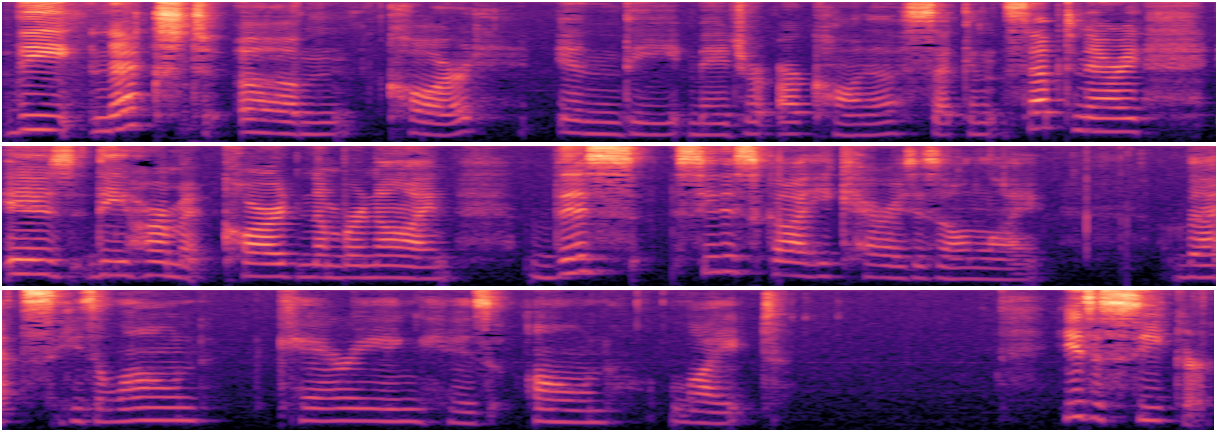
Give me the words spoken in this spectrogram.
The next um, card in the Major Arcana Second Septenary is the Hermit, card number nine. This, see this guy, he carries his own light. That's, he's alone, carrying his own light. He's a seeker,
